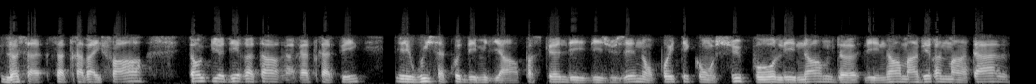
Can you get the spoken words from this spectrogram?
Là, ça, ça travaille fort. Donc, il y a des retards à rattraper. Et oui, ça coûte des milliards parce que les, les usines n'ont pas été conçues pour les normes de les normes environnementales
